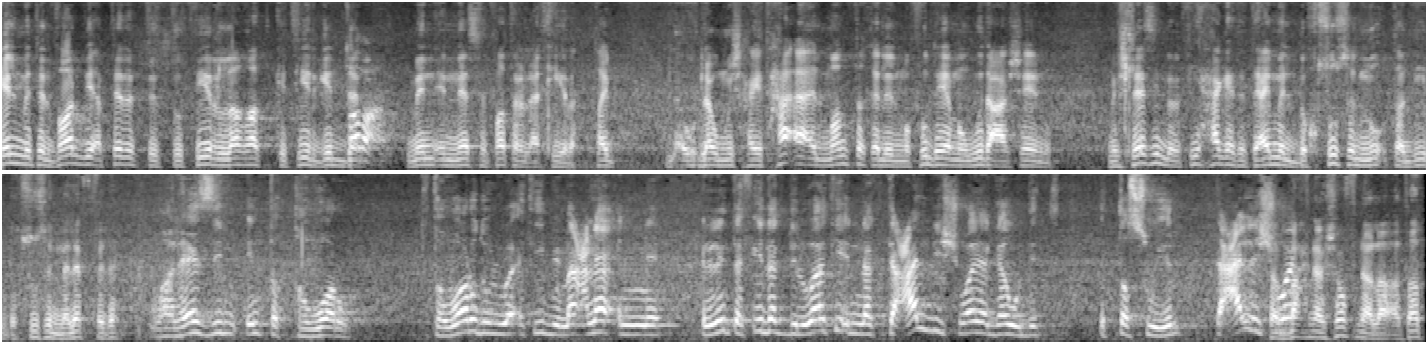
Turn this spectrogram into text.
كلمة الفار دي ابتدت تثير لغط كتير جدا طبعاً. من الناس في الفترة الأخيرة. طيب لو, لو مش هيتحقق المنطق اللي المفروض هي موجودة عشانه مش لازم يبقى في حاجة تتعمل بخصوص النقطة دي بخصوص الملف ده ولازم انت تطوره تطوره دلوقتي بمعنى ان اللي انت في إيدك دلوقتي انك تعلي شوية جودة التصوير تعلي طب شوية إحنا شفنا لقطات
